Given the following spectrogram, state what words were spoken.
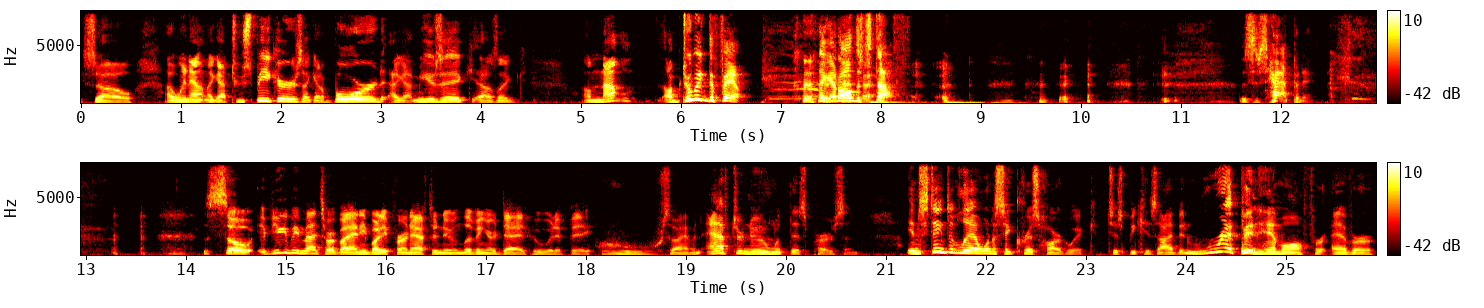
So I went out and I got two speakers, I got a board, I got music. I was like, I'm not, I'm too big to fail. I got all the stuff. this is happening. So, if you could be mentored by anybody for an afternoon, living or dead, who would it be? So I have an afternoon with this person. Instinctively, I want to say Chris Hardwick, just because I've been ripping him off forever.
